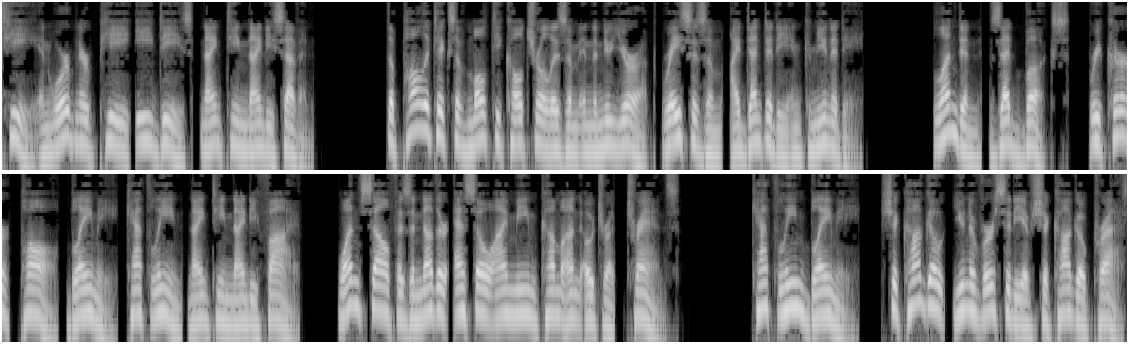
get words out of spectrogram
T. and Werbner P. eds. 1997. The Politics of Multiculturalism in the New Europe, Racism, Identity and Community. London, Zed Books. Ricoeur, Paul, Blamey, Kathleen 1995. One Self as Another Soi-même comme un autre, trans. Kathleen Blamey. Chicago, University of Chicago Press.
